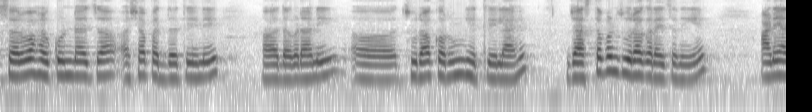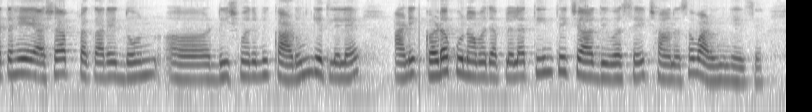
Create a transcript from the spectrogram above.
सर्व हळकुंडाचा अशा पद्धतीने दगडाने चुरा करून घेतलेला आहे. जास्त पण चुरा करायचा नाही आहे आणि आता हे अशा प्रकारे दोन डिशमध्ये मी काढून घेतलेलं आहे. आणि कडक उन्हामध्ये आपल्याला तीन ते चार दिवस हे छान असं वाळून घ्यायचं आहे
